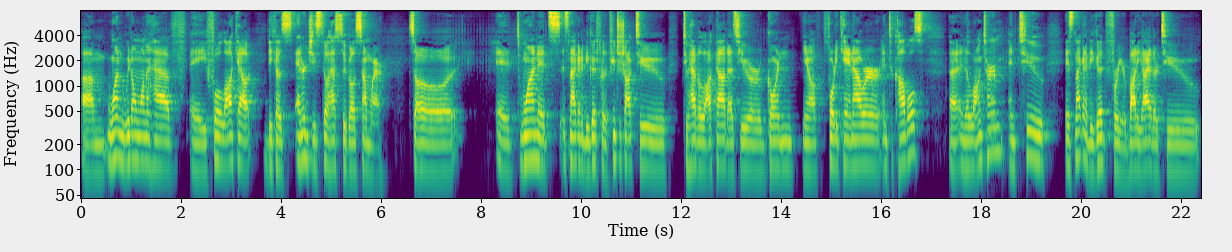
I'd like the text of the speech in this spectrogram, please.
um, one, we don't want to have a full lockout because energy still has to go somewhere. So it's one, it's it's not going to be good for the future shock to to have it locked out as you're going, you know, 40k an hour into cobbles uh, in the long term. And two, it's not going to be good for your body either to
